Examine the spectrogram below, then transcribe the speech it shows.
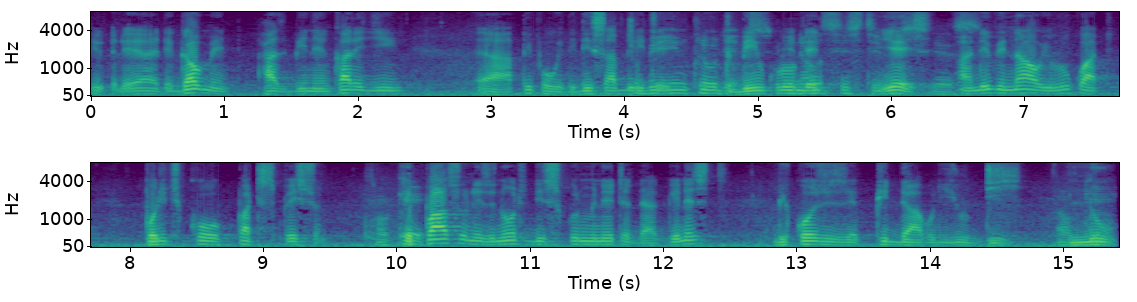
the, the, the government has been encouraging uh, people with disability included to be in all included. systems, Yes. yes. and even now you look at political participation. Okay. A person is not discriminated against because it's a PWD. No,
